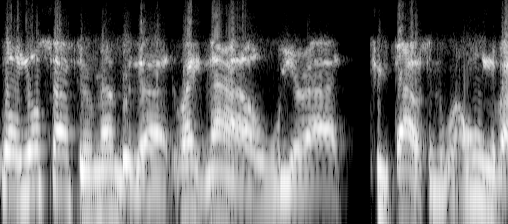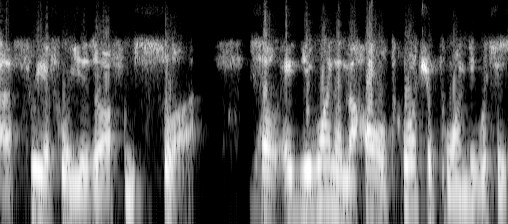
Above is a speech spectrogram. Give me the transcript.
Well, you also have to remember that right now we are at 2000. We're only about three or four years off from Saw. So if you went in the whole torture porn, which is,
